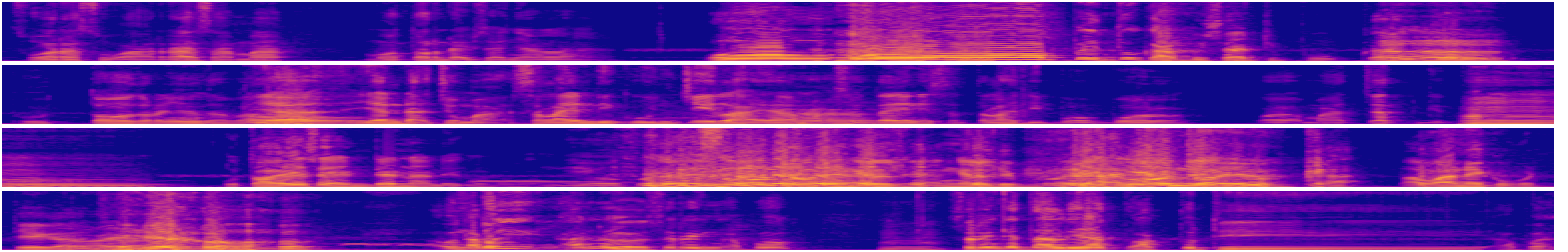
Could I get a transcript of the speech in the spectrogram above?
suara-suara sama motor nggak bisa nyala. Oh, oh, pintu gak bisa dibuka itu. Buto ternyata, Pak. Ya, ya nggak cuma selain dikunci lah ya, maksudnya ini setelah dibobol kayak macet gitu. Hmm. Butonya senden ade ngono kok. Iya, Sono angel angel di ya ngono ya. Tawane gede kan. Iya. Untuk Tapi anu loh sering apa? Sering kita lihat waktu di apa?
